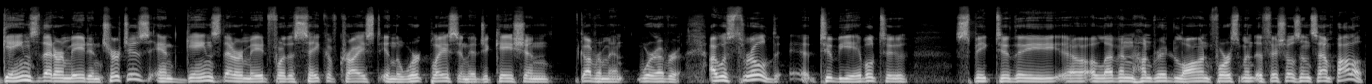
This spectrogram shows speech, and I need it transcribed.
gains that are made in churches and gains that are made for the sake of Christ in the workplace, in education, government, wherever. I was thrilled uh, to be able to speak to the uh, 1,100 law enforcement officials in Sao Paulo.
